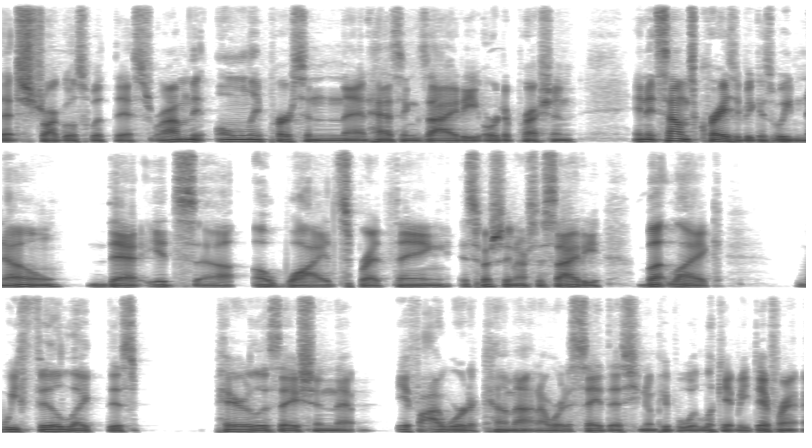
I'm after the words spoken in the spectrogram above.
that struggles with this, or I'm the only person that has anxiety or depression. And it sounds crazy because we know that it's a, a widespread thing, especially in our society. But like, we feel like this paralyzation that if I were to come out and I were to say this, you know, people would look at me different.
